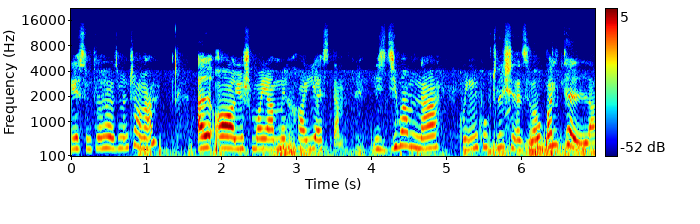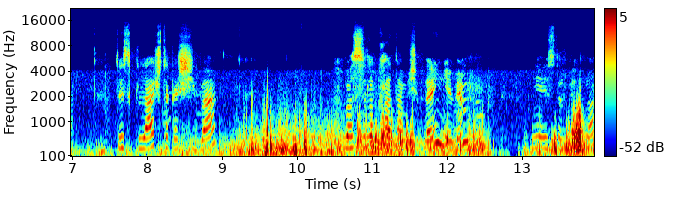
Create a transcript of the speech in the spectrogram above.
jestem trochę zmęczona. Ale o, już moja mycha jest tam. Jeździłam na koniku, który się nazywał Bartella. To jest klacz, taka siwa. Chyba syrokata mi się wydaje, nie wiem. Nie jestem pewna.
